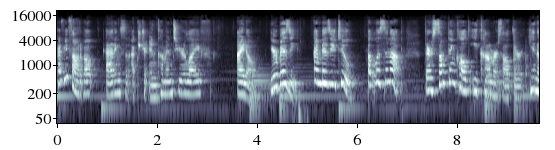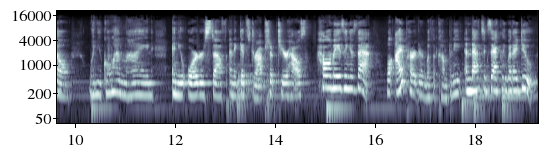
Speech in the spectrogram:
Have you thought about adding some extra income into your life? I know, you're busy. I'm busy too. But listen up. There's something called e commerce out there. You know, when you go online and you order stuff and it gets drop shipped to your house, how amazing is that? Well, I partnered with a company and that's exactly what I do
